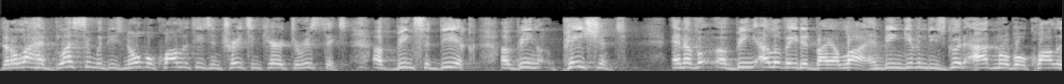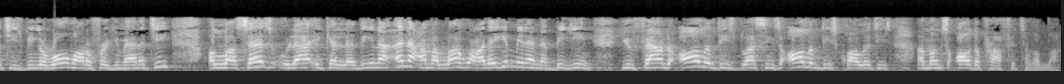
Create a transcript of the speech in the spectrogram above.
that Allah had blessed him with these noble qualities and traits and characteristics of being siddiq, of being patient, and of, of being elevated by Allah and being given these good admirable qualities, being a role model for humanity, Allah says, أُولَٰئِكَ الَّذِينَ أَنْعَمَ اللَّهُ عَلَيْهِمْ مِنَ النَّبِيِّينَ You found all of these blessings, all of these qualities amongst all the prophets of Allah.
